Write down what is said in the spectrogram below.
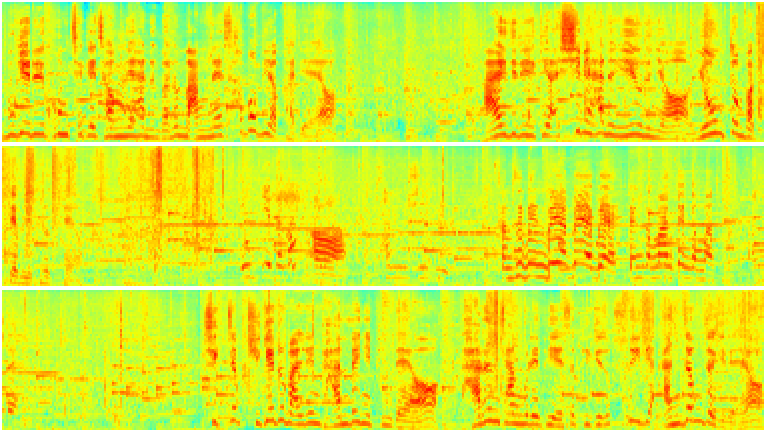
무게를 공책에 정리하는 거는 막내 서범이 역할이에요. 아이들이 이렇게 열심히 하는 이유는요. 용돈 받기 때문에 그렇대요. 여기에다가 어. 30일 30인 배, 배, 배. 잠깐만, 잠깐만. 안 돼. 직접 기계로 말린 담배잎인데요. 다른 작물에 비해서 비교적 수입이 안정적이래요.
